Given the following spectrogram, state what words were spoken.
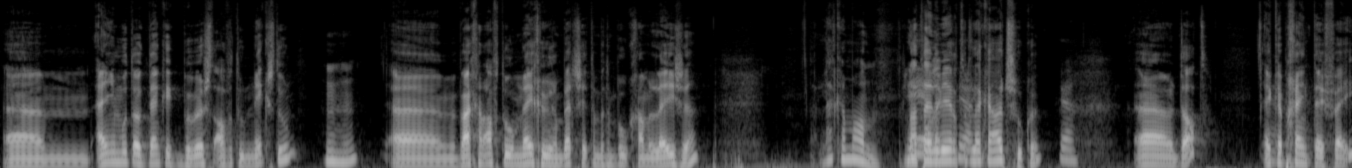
ehm, en je moet ook denk ik bewust af en toe niks doen. Mhm. Ehm, wij gaan af en toe om negen uur in bed zitten met een boek, gaan we lezen. Lekker man. Laat de hele wereld ja. het lekker uitzoeken. Ja. Eh, dat. Ik heb geen tv.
